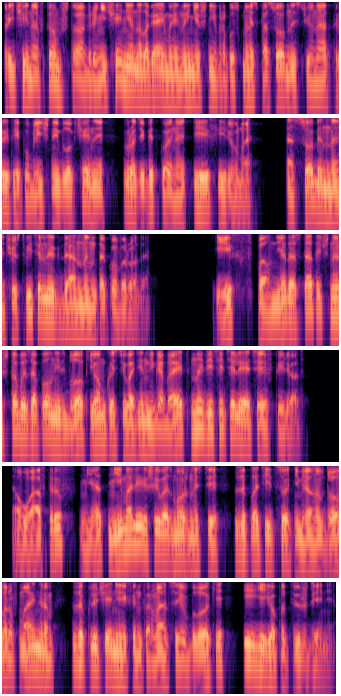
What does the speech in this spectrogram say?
Причина в том, что ограничения, налагаемые нынешней пропускной способностью на открытые публичные блокчейны, вроде биткоина и эфириума, особенно чувствительны к данным такого рода. Их вполне достаточно, чтобы заполнить блок емкостью в 1 мегабайт на десятилетия вперед, а у авторов нет ни малейшей возможности заплатить сотни миллионов долларов майнерам за включение их информации в блоки и ее подтверждение.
